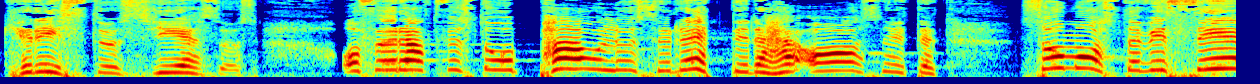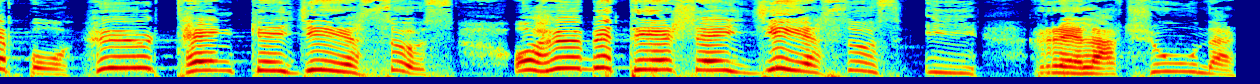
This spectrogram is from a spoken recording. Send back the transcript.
Kristus Jesus. Och för att förstå Paulus rätt i det här avsnittet så måste vi se på hur tänker Jesus och hur beter sig Jesus i relationer.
